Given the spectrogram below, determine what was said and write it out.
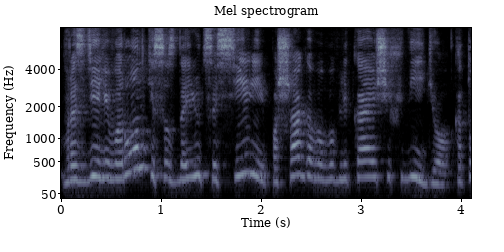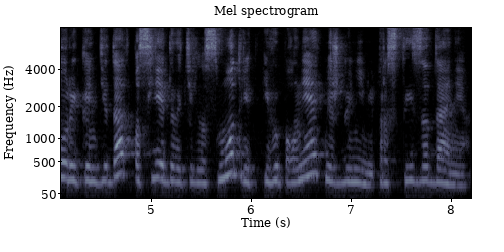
В разделе «Воронки» создаются серии пошагово вовлекающих видео, которые кандидат последовательно смотрит и выполняет между ними простые задания.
